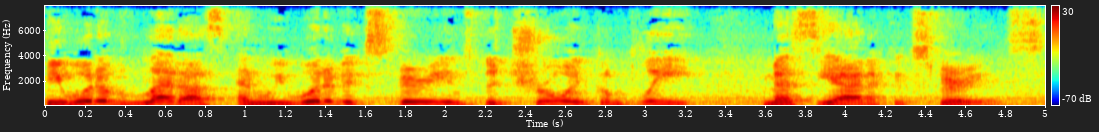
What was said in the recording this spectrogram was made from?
He would have led us, and we would have experienced the true and complete messianic experience.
